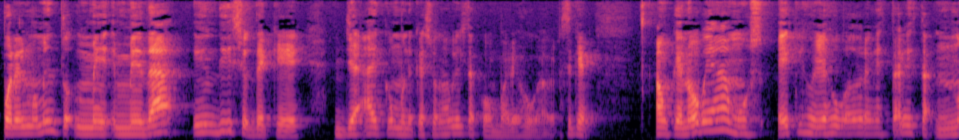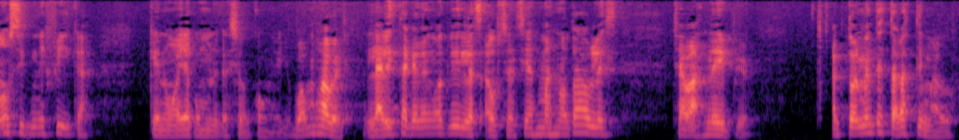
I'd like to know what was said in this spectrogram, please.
por el momento me, me da indicios de que ya hay comunicación abierta con varios jugadores. Así que, aunque no veamos X o Y jugadores en esta lista, no significa que no haya comunicación con ellos. Vamos a ver, la lista que tengo aquí, las ausencias más notables, Chavas Napier. Actualmente está lastimado,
